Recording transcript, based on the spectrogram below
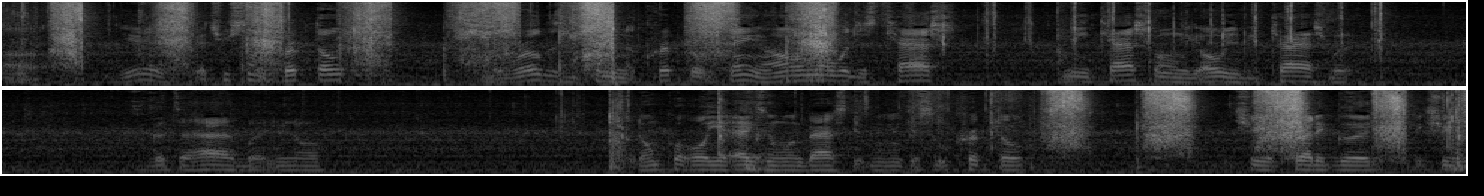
uh, yeah, get you some crypto. The world is becoming a crypto thing. I don't know what just cash I mean, cash will always be cash, but good to have. But you know, don't put all your eggs in one basket, man. Get some crypto. Make sure your credit good. Make sure your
